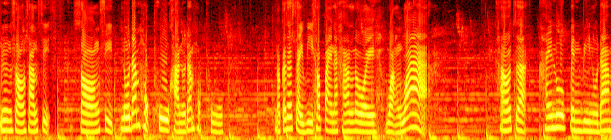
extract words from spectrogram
หนึ่งสองสามสี่ สองสี่นูดัมหกภูค่ะนูดัมหกภูเราก็จะใส่ V เข้าไปนะคะ โดยหวังว่า เขาจะให้ลูกเป็น V นูดัม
